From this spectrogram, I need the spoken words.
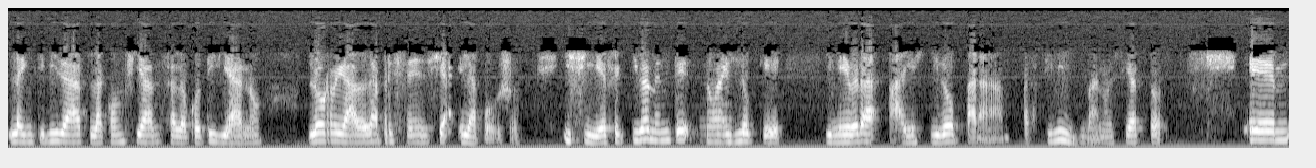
la intimidad, la confianza, lo cotidiano, lo real, la presencia, el apoyo. Y sí, efectivamente no es lo que Ginebra ha elegido para, para sí misma, ¿no es cierto? Em,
